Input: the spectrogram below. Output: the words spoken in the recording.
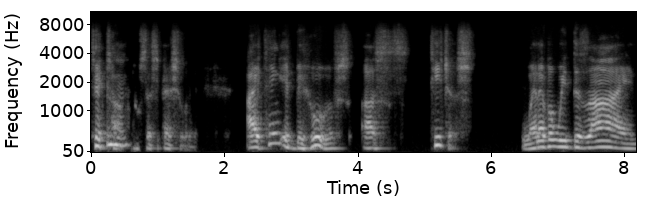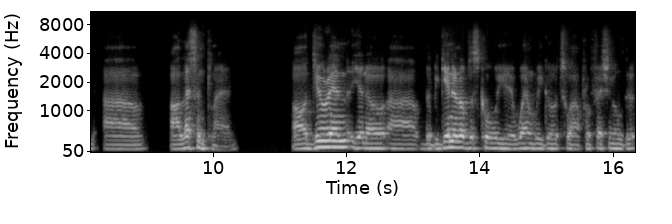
TikTok mm-hmm. especially, I think it behooves us teachers, whenever we design uh, our lesson plan, uh, during you know uh, the beginning of the school year when we go to our professional de-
